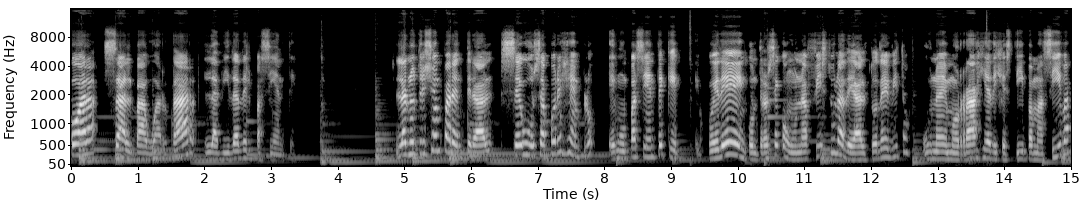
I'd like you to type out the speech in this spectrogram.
para salvaguardar la vida del paciente. La nutrición parenteral se usa, por ejemplo, en un paciente que puede encontrarse con una fístula de alto débito, una hemorragia digestiva masiva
